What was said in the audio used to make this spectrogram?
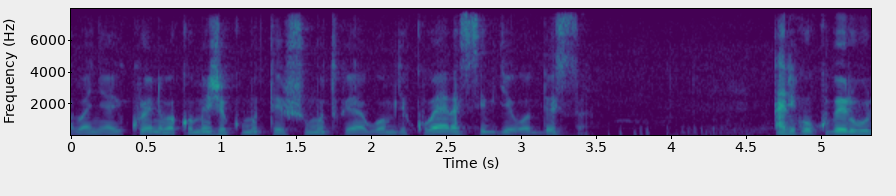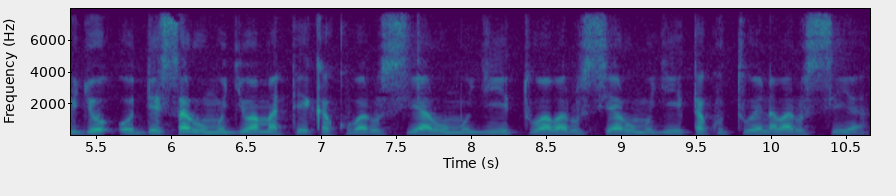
abanya-Ukraine bakomeje kumutesha umutwe. Yagombye kuba yarasibye Odessa. Ariko kubera uburyo Odessa ari umujyi w'amateka ku barusiya ari umujyi yita uw'abarusiya ari umujyi yita ko utuwe n'abarusiya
